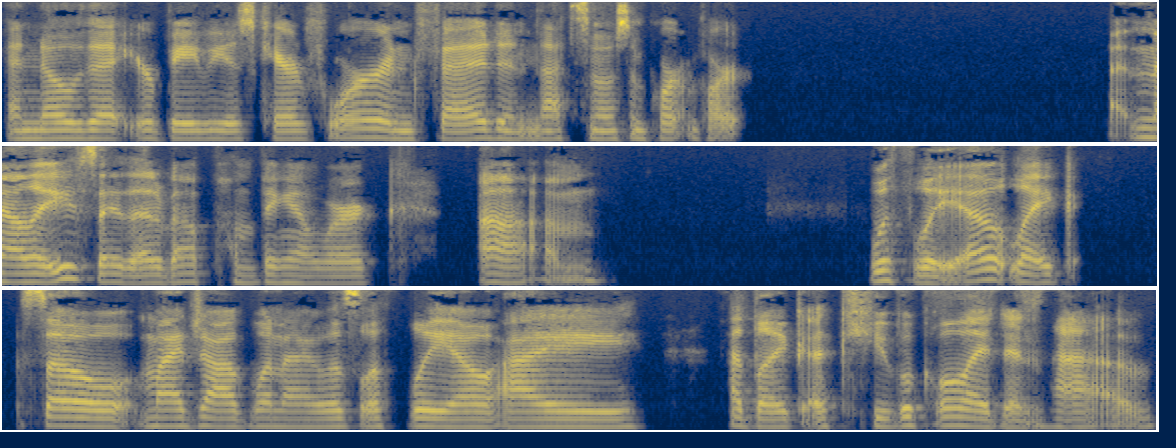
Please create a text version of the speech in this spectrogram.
and know that your baby is cared for and fed. And that's the most important part. Now that you say that about pumping at work, um, with Leo, like, so my job when I was with Leo, I had like a cubicle. I didn't have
